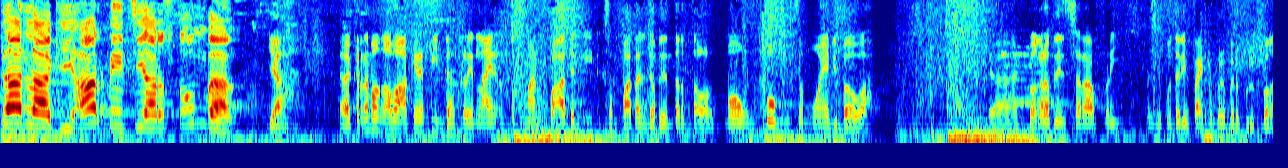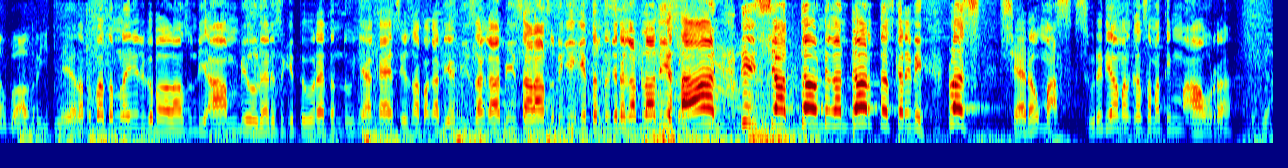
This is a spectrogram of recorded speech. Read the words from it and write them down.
dan lagi Armici harus tumbang. Ya, ya, karena mau nggak mau akhirnya pindah ke lane lain untuk manfaatin kesempatan dapetin turtle. Mumpung semuanya di bawah. Dan bakal dapetin secara free. Meskipun tadi fight bener-bener buruk banget buat Alter Ego. Iya, tapi bottom lane-nya juga bakal langsung diambil dari segi turret tentunya. Cassius apakah dia bisa nggak bisa langsung digigit tentunya dengan Bloody Hand. Di shutdown dengan Darkness kali ini. Plus Shadow Mask sudah diamankan sama tim Aura. Ya,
